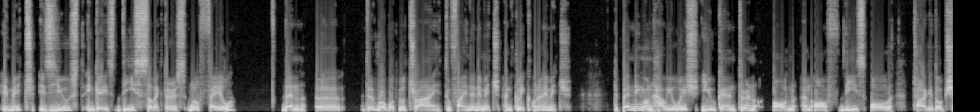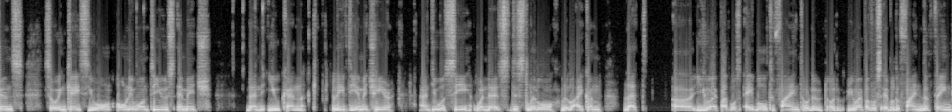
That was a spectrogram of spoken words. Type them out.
image, is used in case these selectors will fail. Then uh, the robot will try to find an image and click on an image. Depending on how you wish, you can turn on and off these all target options. So in case you only want to use image, then you can leave the image here and you will see when there's this little little icon that uh, UiPath was able to find or the, or the UiPath was able to find the thing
